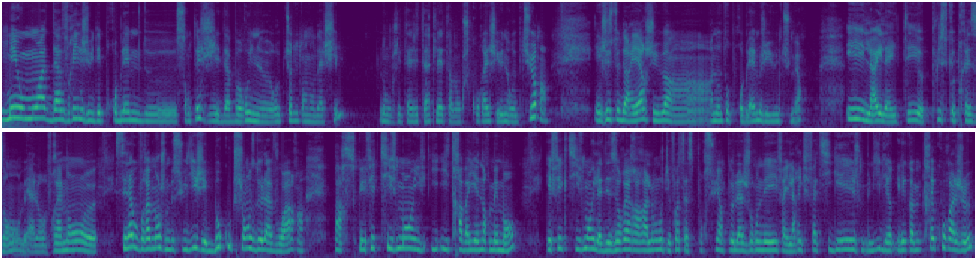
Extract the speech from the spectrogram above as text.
mais au mois d'avril, j'ai eu des problèmes de santé. J'ai d'abord eu une rupture du tendon d'Achille. Donc j'étais, athlète, hein, donc je courais, j'ai eu une rupture. Et juste derrière, j'ai eu un, un autre problème, j'ai eu une tumeur. Et là, il a été euh, plus que présent. Mais alors vraiment, euh, c'est là où vraiment je me suis dit, j'ai beaucoup de chance de l'avoir parce qu'effectivement, il, il, travaille énormément. Effectivement, il a des horaires à rallonge. Des fois, ça se poursuit un peu la journée. Enfin, il arrive fatigué. Je me dis, il est, il est quand même très courageux.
